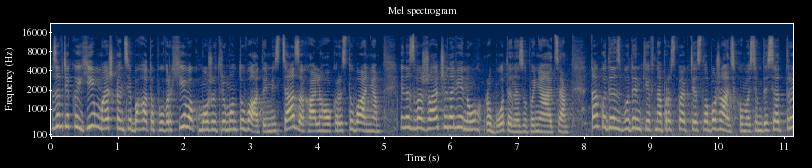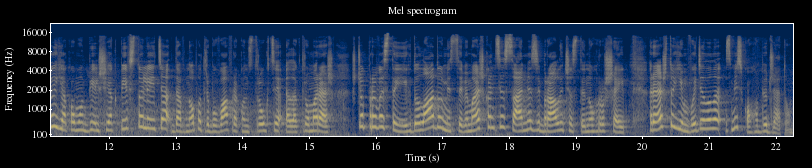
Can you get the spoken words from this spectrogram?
Завдяки їм мешканці багатоповерхівок можуть ремонтувати місця загального користування. І незважаючи на війну, роботи не зупиняються. Так, один з будинків на проспекті Слобожанському, 73, якому більш як півстоліття, давно потребував реконструкції електромереж. Щоб привести їх до ладу, місцеві мешканці самі зібрали частину грошей. Решту їм виділили з міського бюджету.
